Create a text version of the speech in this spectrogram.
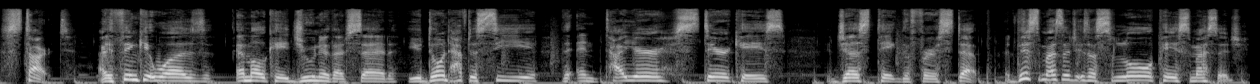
start. I think it was MLK Jr. that said, you don't have to see the entire staircase just take the first step. This message is a slow paced message.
